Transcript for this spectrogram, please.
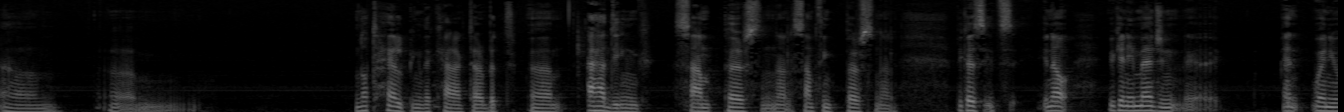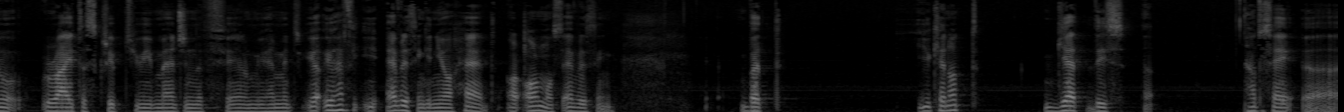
um, um, not helping the character, but um, adding some personal, something personal, because it's you know you can imagine, uh, and when you write a script, you imagine the film, you have, you have everything in your head, or almost everything. But you cannot get this, how to say, uh,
